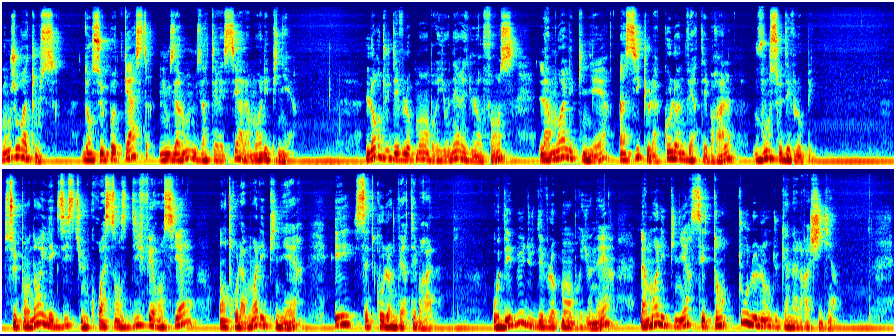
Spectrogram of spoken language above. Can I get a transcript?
Bonjour à tous. Dans ce podcast, nous allons nous intéresser à la moelle épinière. Lors du développement embryonnaire et de l'enfance, la moelle épinière ainsi que la colonne vertébrale vont se développer. Cependant, il existe une croissance différentielle entre la moelle épinière et cette colonne vertébrale. Au début du développement embryonnaire, la moelle épinière s'étend tout le long du canal rachidien.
